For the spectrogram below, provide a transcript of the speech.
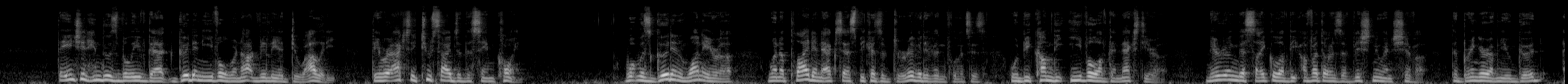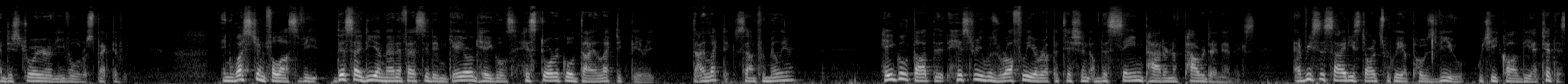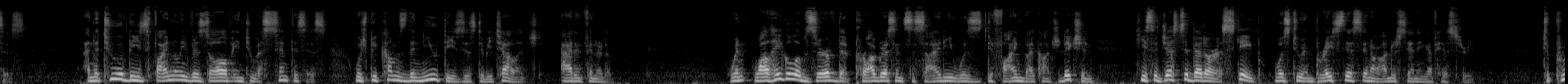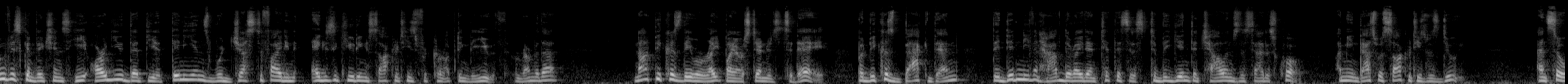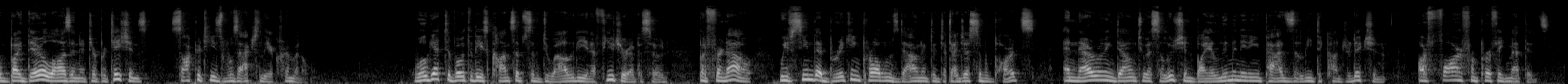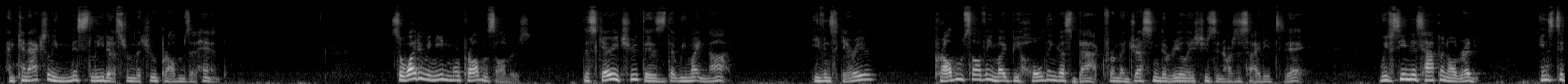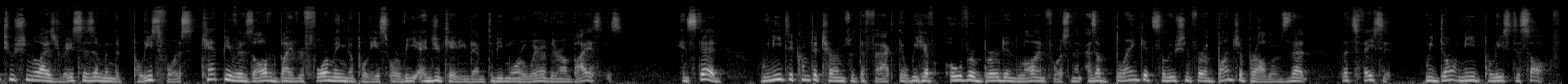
The ancient Hindus believed that good and evil were not really a duality, they were actually two sides of the same coin. What was good in one era, when applied in excess because of derivative influences, would become the evil of the next era, mirroring the cycle of the avatars of Vishnu and Shiva, the bringer of new good and destroyer of evil, respectively. In Western philosophy, this idea manifested in Georg Hegel's historical dialectic theory. Dialectic, sound familiar? Hegel thought that history was roughly a repetition of the same pattern of power dynamics. Every society starts with the opposed view, which he called the antithesis. And the two of these finally resolve into a synthesis, which becomes the new thesis to be challenged, ad infinitum. When, while Hegel observed that progress in society was defined by contradiction, he suggested that our escape was to embrace this in our understanding of history. To prove his convictions, he argued that the Athenians were justified in executing Socrates for corrupting the youth. Remember that? not because they were right by our standards today, but because back then they didn't even have the right antithesis to begin to challenge the status quo. I mean, that's what Socrates was doing. And so, by their laws and interpretations, Socrates was actually a criminal. We'll get to both of these concepts of duality in a future episode, but for now, we've seen that breaking problems down into digestible parts and narrowing down to a solution by eliminating paths that lead to contradiction are far from perfect methods and can actually mislead us from the true problems at hand. So, why do we need more problem solvers? The scary truth is that we might not. Even scarier, problem solving might be holding us back from addressing the real issues in our society today. We've seen this happen already. Institutionalized racism in the police force can't be resolved by reforming the police or re educating them to be more aware of their own biases. Instead, we need to come to terms with the fact that we have overburdened law enforcement as a blanket solution for a bunch of problems that, let's face it, we don't need police to solve.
